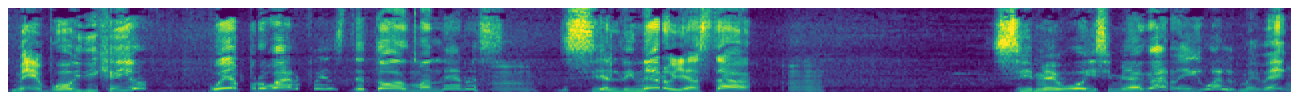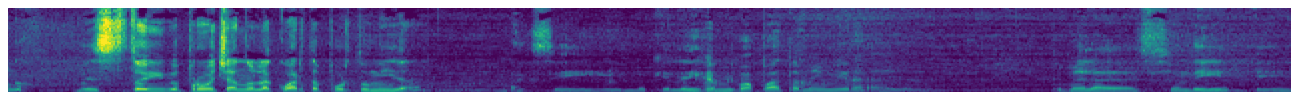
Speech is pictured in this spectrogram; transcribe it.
me voy, dije yo, voy a probar pues, de todas maneras. Si el dinero ya está. Si me voy, si me agarran, igual me vengo pues estoy aprovechando la cuarta oportunidad. Sí, lo que le dije a mi papá también, mira, tomé la decisión de ir y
